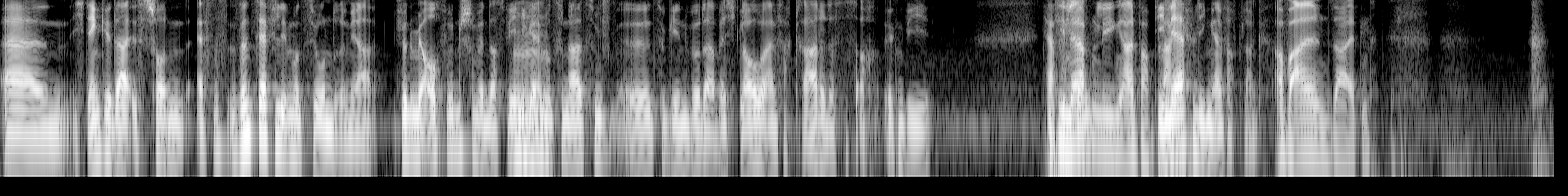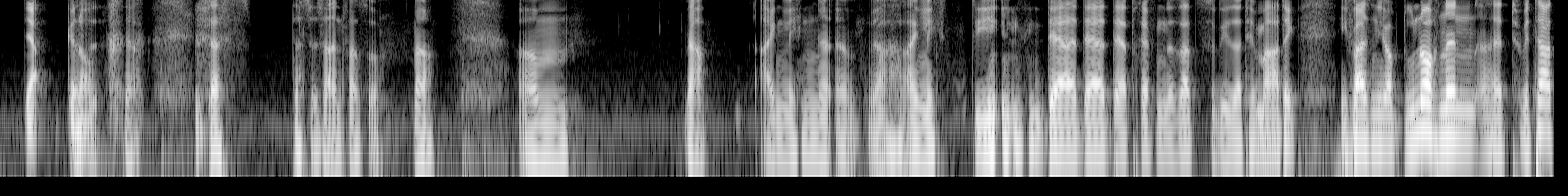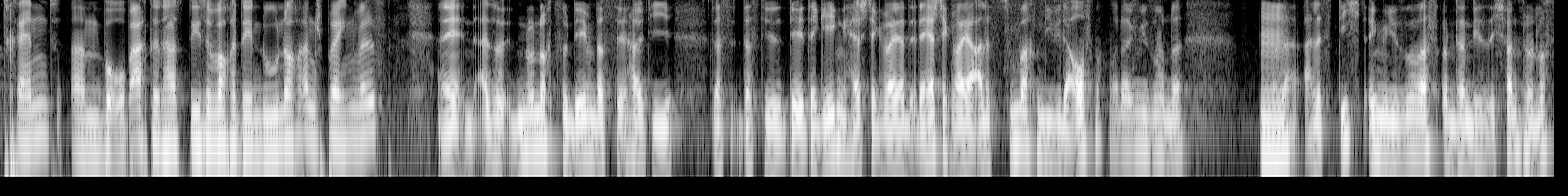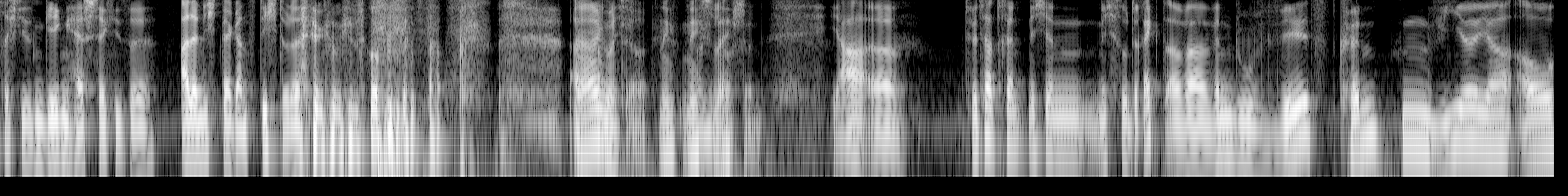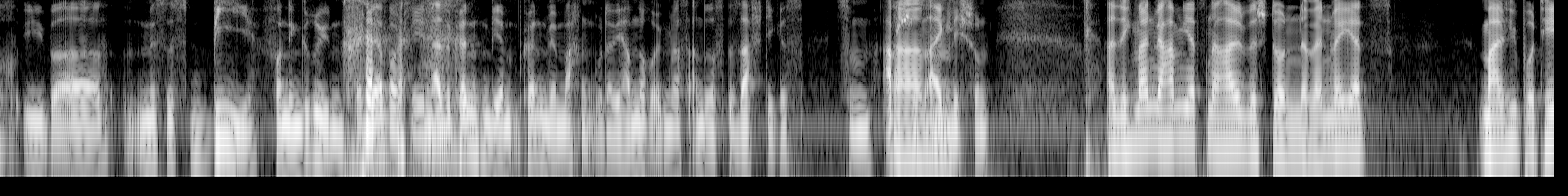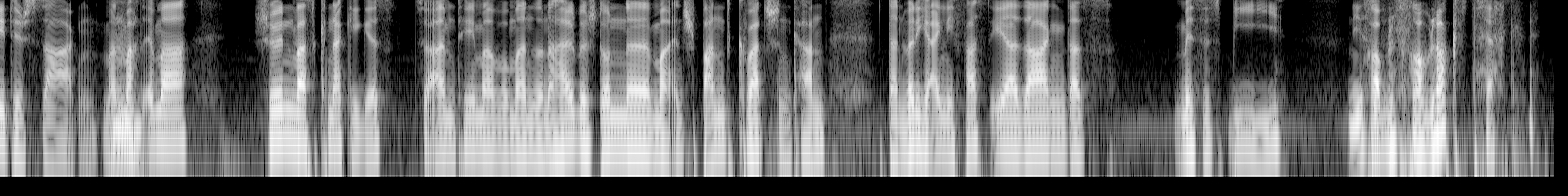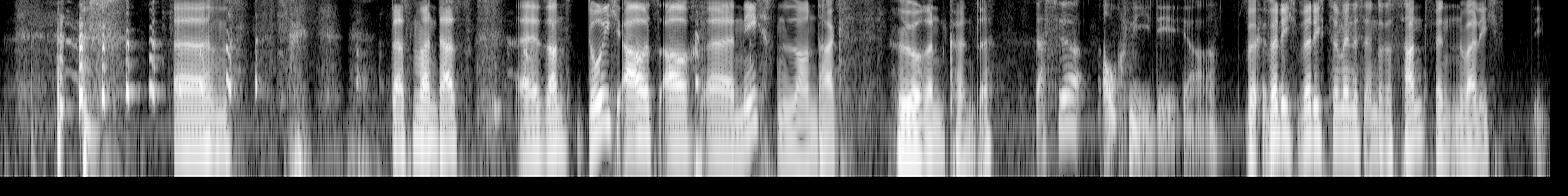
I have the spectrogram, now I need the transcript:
Ähm, ich denke, da ist schon, es ist, sind sehr viele Emotionen drin, ja. Ich würde mir auch wünschen, wenn das weniger mhm. emotional zu, äh, zugehen würde, aber ich glaube einfach gerade, dass es auch irgendwie. Ja, die Nerven liegen einfach blank. Die Nerven liegen einfach blank. Auf allen Seiten. Ja, genau. Das ist, ja. Das, das ist einfach so. Ja. Ähm, ja, eigentlich, äh, ja, eigentlich die, der, der, der treffende Satz zu dieser Thematik. Ich weiß nicht, ob du noch einen äh, Twitter-Trend ähm, beobachtet hast diese Woche, den du noch ansprechen willst. Also nur noch zu dem, dass halt die, dass, dass die, der, der Gegen-Hashtag war ja, der Hashtag war ja alles zumachen, die wieder aufmachen oder irgendwie so, ne? Mhm. Oder alles dicht, irgendwie sowas. Und dann diese, ich fand nur lustig diesen Gegen-Hashtag, diese alle nicht mehr ganz dicht oder irgendwie so. Wie das war. Das ja, gut. Auch, nicht, nicht schlecht. Ja, äh, Twitter-Trend nicht, nicht so direkt, aber wenn du willst, könnten wir ja auch über Mrs. B von den Grünen, bei Baerbock reden. Also könnten wir, könnten wir machen. Oder wir haben noch irgendwas anderes Saftiges zum Abschluss um, ähm. eigentlich schon. Also ich meine, wir haben jetzt eine halbe Stunde. Wenn wir jetzt mal hypothetisch sagen, man mhm. macht immer schön was Knackiges zu einem Thema, wo man so eine halbe Stunde mal entspannt quatschen kann, dann würde ich eigentlich fast eher sagen, dass Mrs. B, nee, Frau, Frau Blocksberg, ähm, dass man das äh, sonst durchaus auch äh, nächsten Sonntag hören könnte. Das wäre auch eine Idee, ja. Würde ich, würd ich zumindest interessant finden, weil ich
